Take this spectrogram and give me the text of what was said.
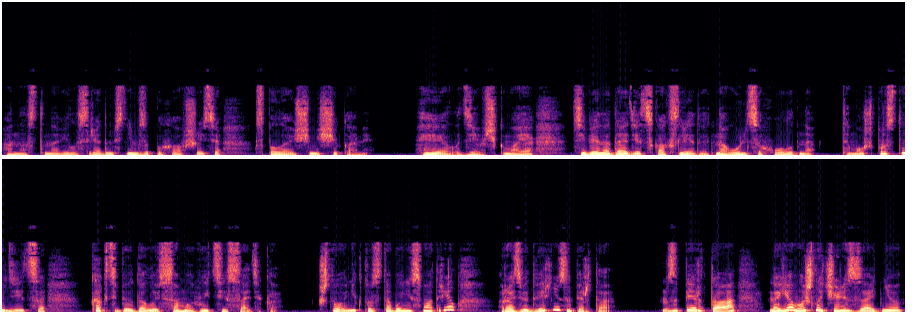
Она остановилась рядом с ним, запыхавшаяся, с пылающими щеками. «Элла, девочка моя, тебе надо одеться как следует, на улице холодно. Ты можешь простудиться. Как тебе удалось самой выйти из садика? Что, никто за тобой не смотрел? Разве дверь не заперта?» «Заперта, но я вышла через заднюю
